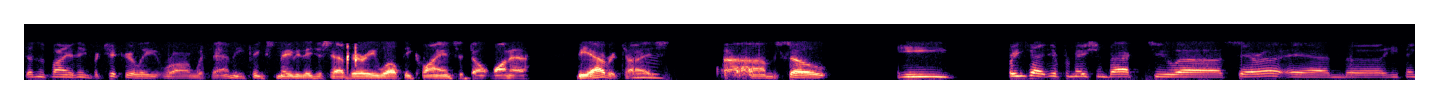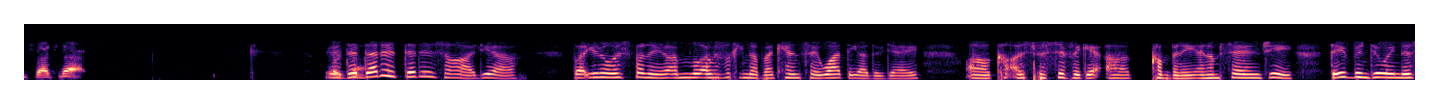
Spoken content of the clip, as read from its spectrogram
doesn't find anything particularly wrong with them. He thinks maybe they just have very wealthy clients that don't want to be advertised. Um, so he brings that information back to uh, Sarah, and uh, he thinks that's that. Yeah, that that. is that is odd, yeah. But you know, it's funny. I'm I was looking up I can't say what the other day, uh, a specific uh, company, and I'm saying, gee, they've been doing this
